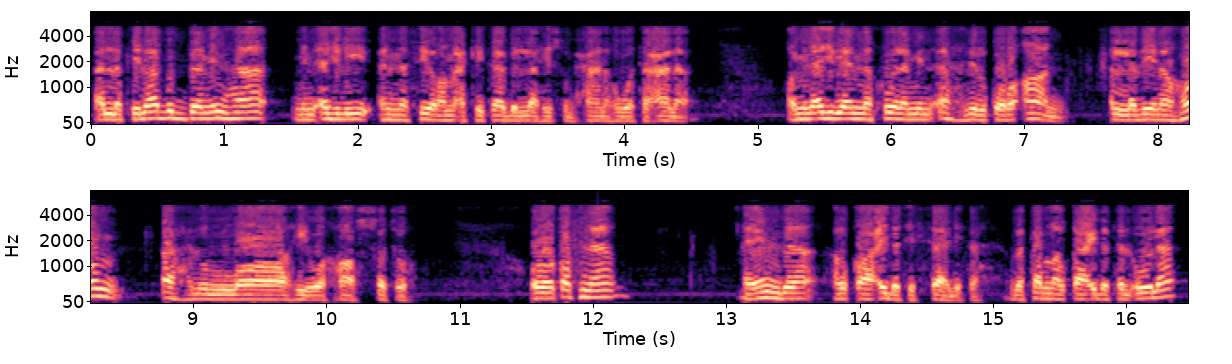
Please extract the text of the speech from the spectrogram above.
التي لا بد منها من أجل أن نسير مع كتاب الله سبحانه وتعالى ومن أجل أن نكون من أهل القرآن الذين هم أهل الله وخاصته. ووقفنا عند القاعدة الثالثة. ذكرنا القاعدة الأولى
